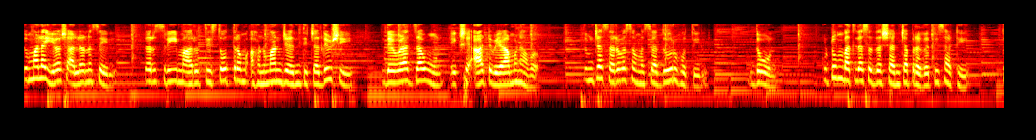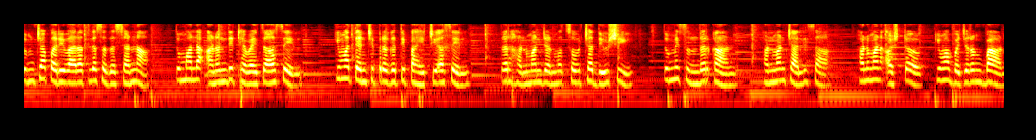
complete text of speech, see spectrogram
तुम्हाला यश आलं नसेल तर श्री मारुती स्तोत्र हनुमान जयंतीच्या दिवशी देवळात जाऊन एकशे आठ वेळा म्हणावं. तुमच्या सर्व समस्या दूर होतील. दोन. कुटुंबातल्या सदस्यांच्या प्रगतीसाठी तुमच्या परिवारातल्या सदस्यांना तुम्हाला आनंदी ठेवायचं असेल किंवा त्यांची प्रगती पाहायची असेल तर हनुमान जन्मोत्सवच्या दिवशी तुम्ही सुंदरकांड हनुमान चालिसा हनुमान अष्टक किंवा बजरंग बाण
